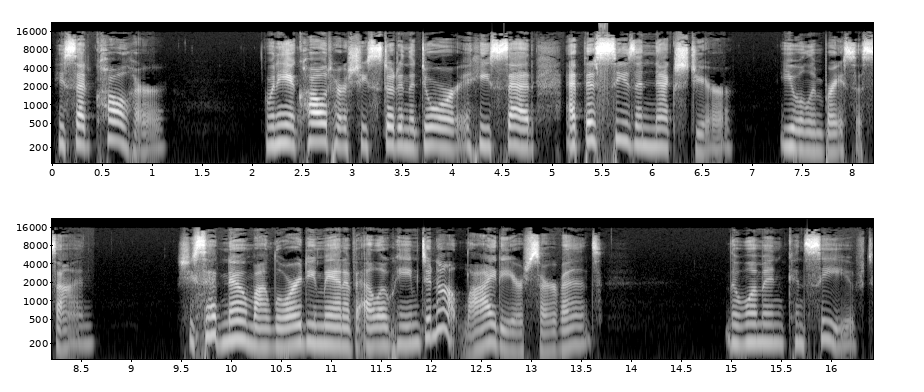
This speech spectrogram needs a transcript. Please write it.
He said, Call her. When he had called her, she stood in the door. He said, At this season next year, you will embrace a son. She said, No, my lord, you man of Elohim, do not lie to your servant. The woman conceived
